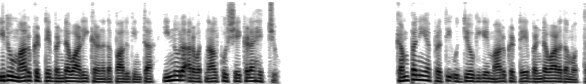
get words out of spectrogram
ಇದು ಮಾರುಕಟ್ಟೆ ಬಂಡವಾಳೀಕರಣದ ಪಾಲುಗಿಂತ ಇನ್ನೂರ ಅರವತ್ನಾಲ್ಕು ಶೇಕಡ ಹೆಚ್ಚು. ಕಂಪನಿಯ ಪ್ರತಿ ಉದ್ಯೋಗಿಗೆ ಮಾರುಕಟ್ಟೆ ಬಂಡವಾಳದ ಮೊತ್ತ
